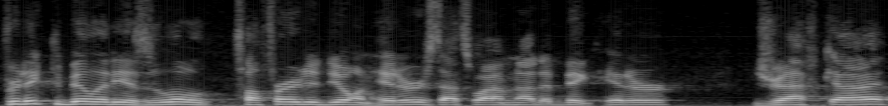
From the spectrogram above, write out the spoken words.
Predictability is a little tougher to do on hitters. That's why I'm not a big hitter draft guy.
